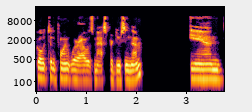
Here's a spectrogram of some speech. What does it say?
go to the point where I was mass producing them. And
